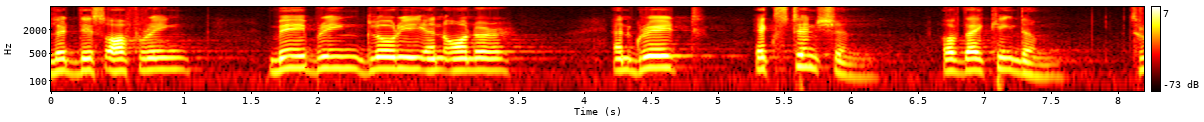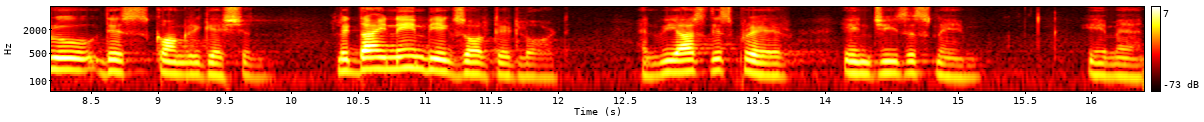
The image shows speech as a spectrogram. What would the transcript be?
Let this offering may bring glory and honor and great extension of thy kingdom through this congregation. Let thy name be exalted, Lord. And we ask this prayer in Jesus' name. Amen.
